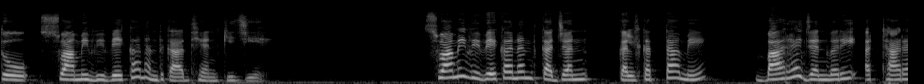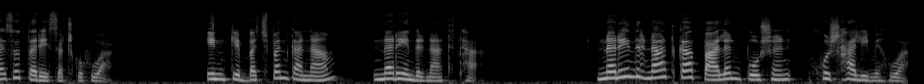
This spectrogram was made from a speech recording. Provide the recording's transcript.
तो स्वामी विवेकानंद का अध्ययन कीजिए। स्वामी विवेकानंद का जन्म कलकत्ता में 12 जनवरी अठारह को हुआ। इनके बचपन का नाम नरेंद्रनाथ था। नरेंद्रनाथ का पालन पोषण खुशहाली में हुआ।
